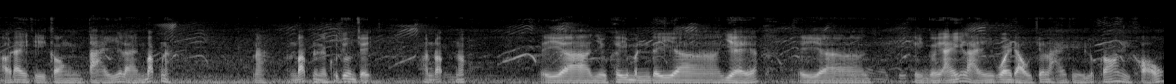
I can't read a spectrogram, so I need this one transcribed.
ở đây thì còn Tài với là anh Bắp nè. Nè anh Bắp này nè cô chú anh chị. Anh Bắp nó. Thì à, nhiều khi mình đi à, về á, thì à, thì người ấy lại quay đầu trở lại thì lúc đó thì khổ.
